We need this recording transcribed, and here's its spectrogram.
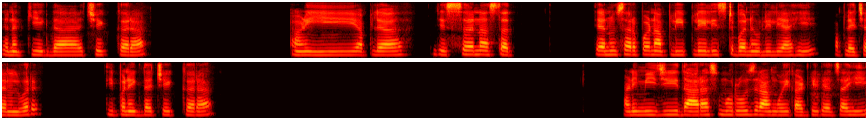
तर नक्की एकदा चेक करा. आणि आपल्या जे सण असतात त्यानुसार पण आपली प्लेलिस्ट बनवलेली आहे आपल्या चॅनलवर. ती पण एकदा चेक करा. आणि मी जी दारासमोर रोज रांगोळी काढते त्याचाही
